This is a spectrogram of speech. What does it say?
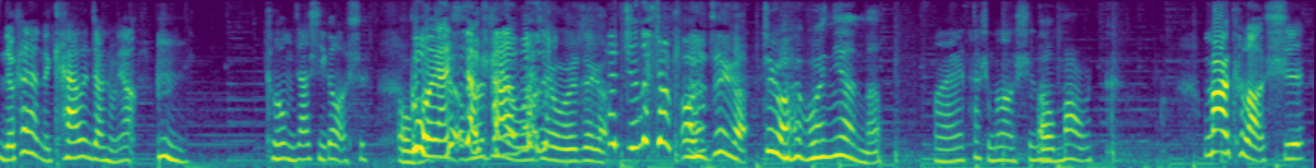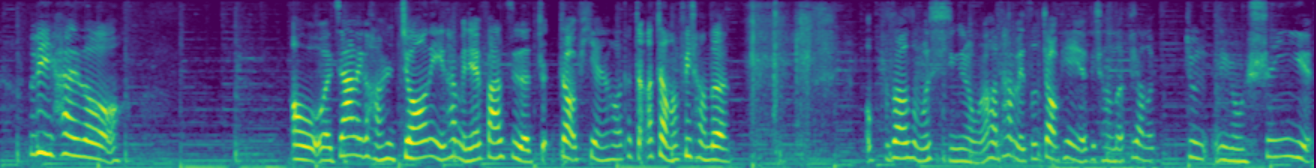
你就看看你的 Kevin 长什么样，可能我们家是一个老师，哦果然是叫，Kevin 不是这个，不是这个。他真的叫 Kevin。哦，是这个，这个我还不会念呢。我来看什么老师呢？哦，Mark，Mark 老师，厉害喽！哦，我加了一个好像是 Johnny，他每天发自己的照照片，然后他长他长得非常的，我不知道怎么形容，然后他每次照片也非常的非常的就是那种深夜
